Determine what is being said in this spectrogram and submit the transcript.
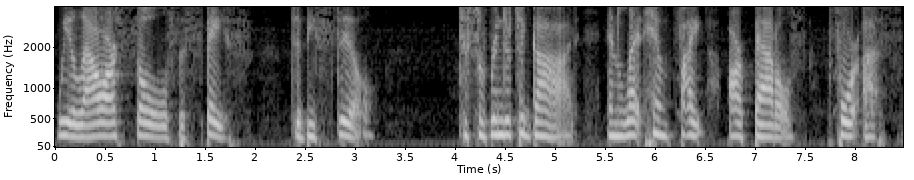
we allow our souls the space to be still, to surrender to God, and let Him fight our battles for us.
